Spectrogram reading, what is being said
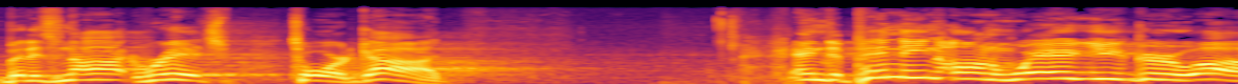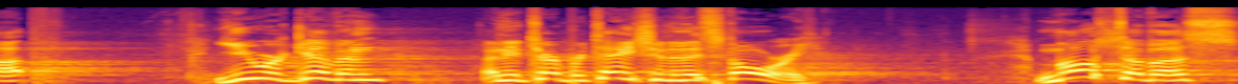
but is not rich toward God. And depending on where you grew up, you were given an interpretation of this story. Most of us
